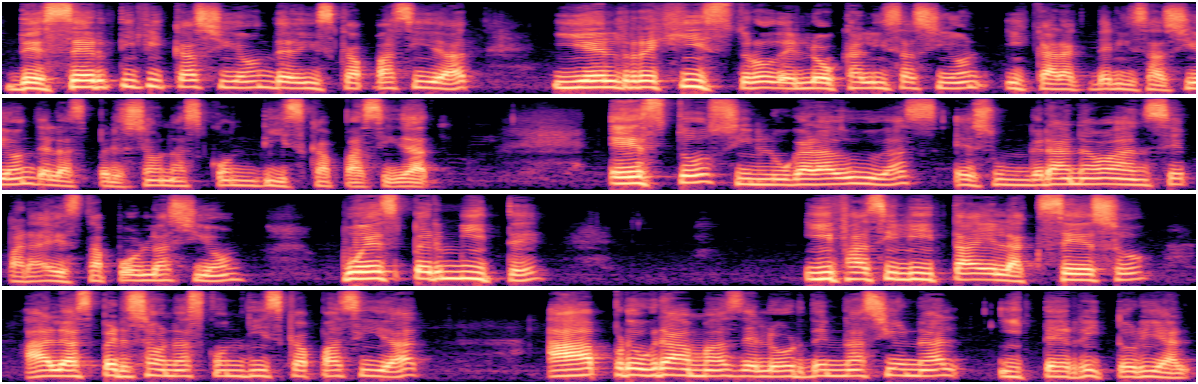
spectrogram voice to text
de certificación de discapacidad y el registro de localización y caracterización de las personas con discapacidad. Esto, sin lugar a dudas, es un gran avance para esta población, pues permite y facilita el acceso a las personas con discapacidad a programas del orden nacional y territorial.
